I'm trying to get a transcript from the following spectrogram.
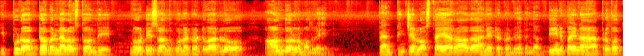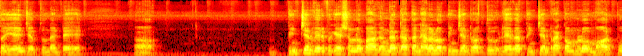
ఇప్పుడు అక్టోబర్ నెల వస్తోంది. నోటీసులు అందుకున్నటువంటి వారిలో ఆందోళన మొదలైంది. పెన్ పింఛన్లు వస్తాయా రాదా అనేటటువంటి విధంగా. దీనిపైన ప్రభుత్వం ఏం చెప్తుందంటే పింఛన్ వెరిఫికేషన్లో భాగంగా గత నెలలో పింఛన్ రద్దు లేదా పింఛన్ రకంలో మార్పు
